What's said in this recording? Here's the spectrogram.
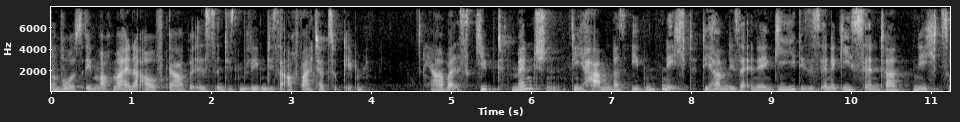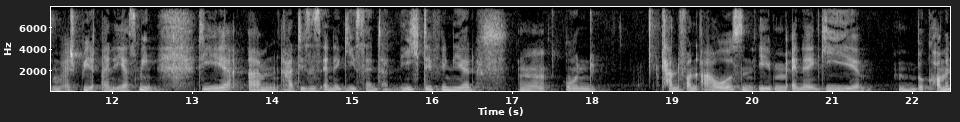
wo es eben auch meine Aufgabe ist, in diesem Leben diese auch weiterzugeben. Ja, weil es gibt Menschen, die haben das eben nicht. Die haben diese Energie, dieses Energiecenter nicht. Zum Beispiel eine Jasmin. Die ähm, hat dieses Energiecenter nicht definiert mm, und kann von außen eben Energie bekommen,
